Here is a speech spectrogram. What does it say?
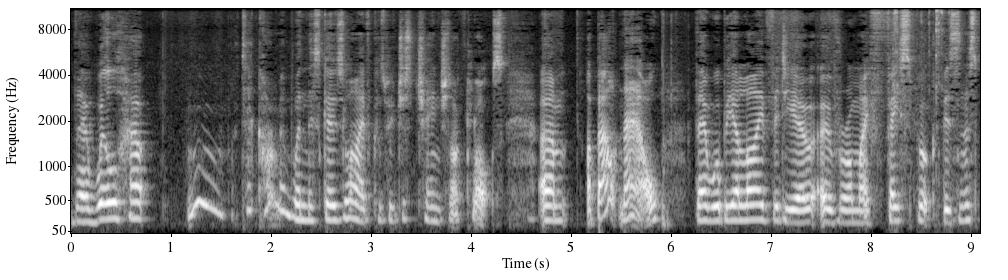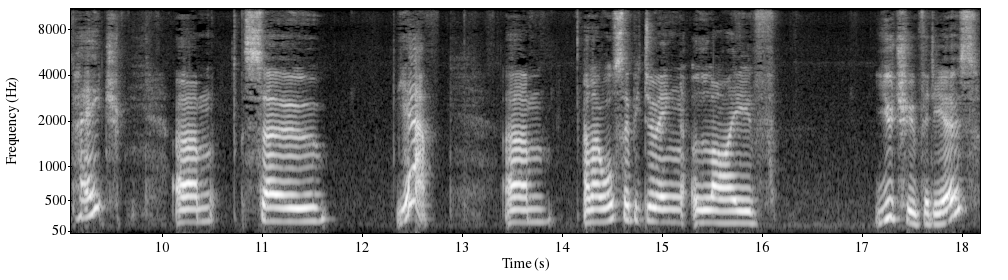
there will have... Mm, I can't remember when this goes live because we've just changed our clocks. Um, about now, there will be a live video over on my Facebook business page. Um, so, yeah. Um, and I'll also be doing live YouTube videos.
